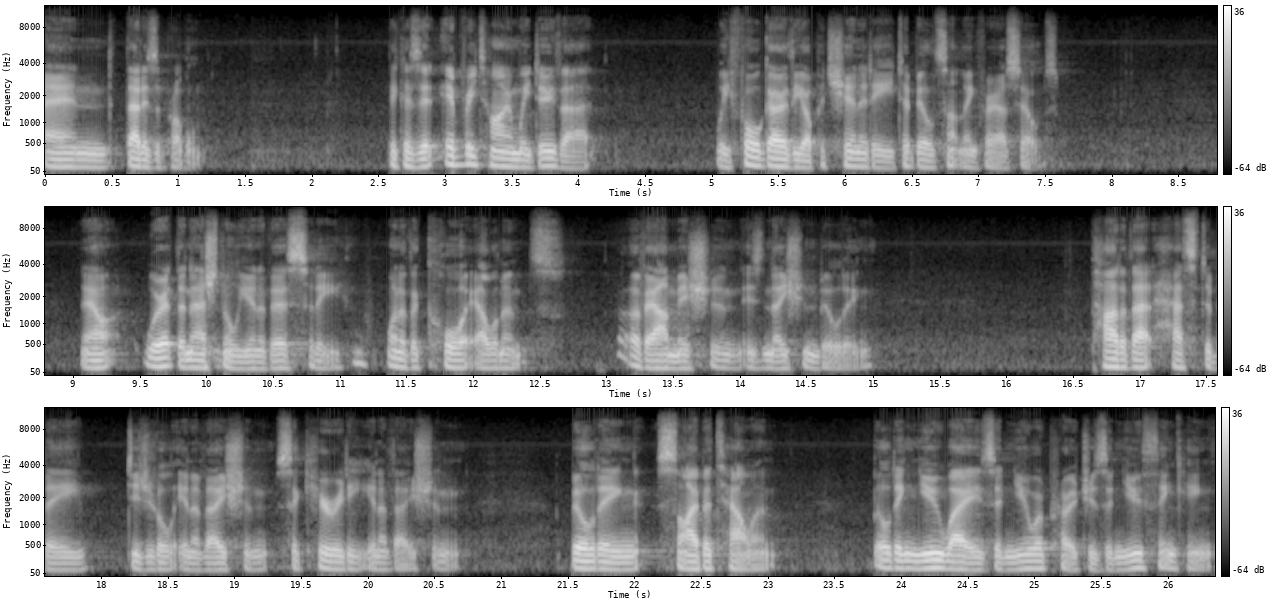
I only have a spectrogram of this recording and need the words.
and that is a problem. Because every time we do that, we forego the opportunity to build something for ourselves. Now, we're at the National University. One of the core elements of our mission is nation building. Part of that has to be digital innovation, security innovation, building cyber talent, building new ways and new approaches and new thinking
